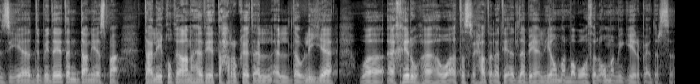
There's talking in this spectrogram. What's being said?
زياد. بداية دعني أسمع تعليقك عن هذه التحركات الدولية وآخرها هو التصريحات التي أدلى بها اليوم المبعوث الاممي جير بيدرسون.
